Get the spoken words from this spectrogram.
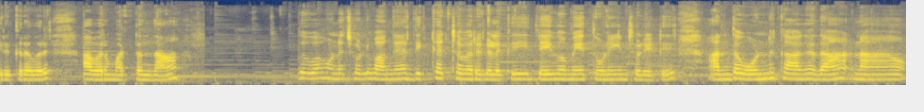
இருக்கிறவர் அவர் மட்டும்தான். பொதுவாக ஒன்று சொல்லுவாங்க திக்கற்றவர்களுக்கு தெய்வமே துணைன்னு சொல்லிட்டு. அந்த ஒன்றுக்காக தான் நான்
